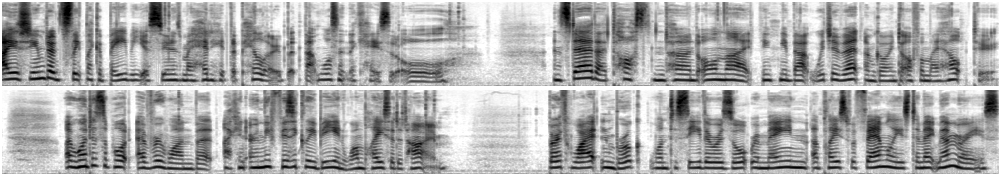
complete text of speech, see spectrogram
I assumed I'd sleep like a baby as soon as my head hit the pillow, but that wasn't the case at all. Instead, I tossed and turned all night thinking about which event I'm going to offer my help to. I want to support everyone, but I can only physically be in one place at a time. Both Wyatt and Brooke want to see the resort remain a place for families to make memories.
